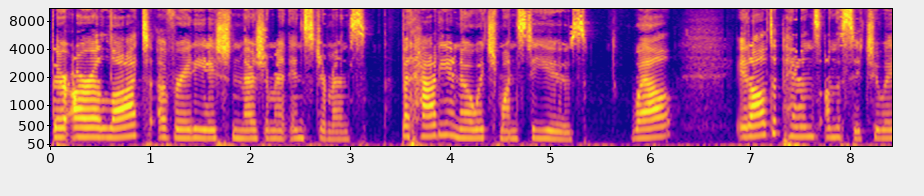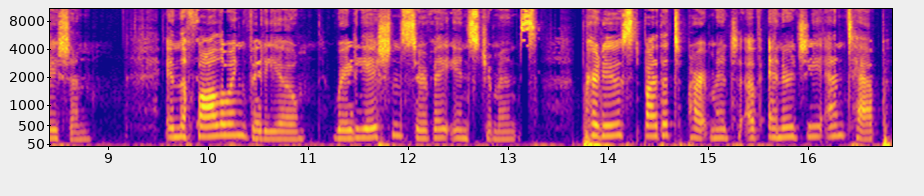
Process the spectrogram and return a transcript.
There are a lot of radiation measurement instruments, but how do you know which ones to use? Well, it all depends on the situation. In the following video, Radiation Survey Instruments, produced by the Department of Energy and TEPP,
